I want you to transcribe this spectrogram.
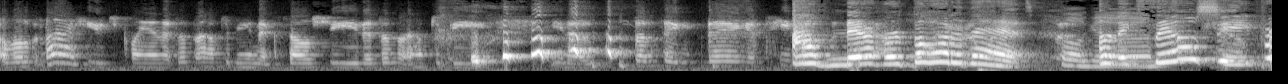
a little bit, not a huge plan. It doesn't have to be an Excel sheet. It doesn't have to be you know something big and tedious. I've never thought of that. Oh, An Excel sheet for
